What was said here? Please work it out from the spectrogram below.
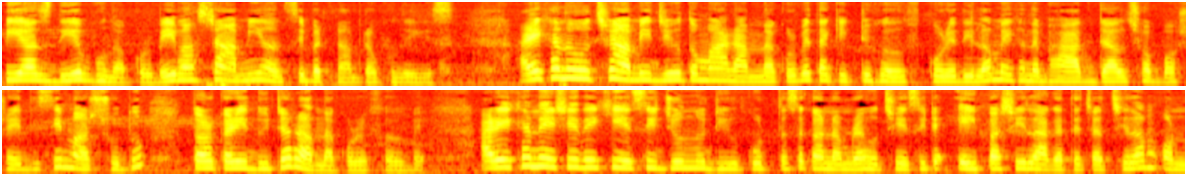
পেঁয়াজ দিয়ে ভুনা করবে। এই মাছটা আমি আনছি বাট নামটা ভুলে গেছি। আর এখানে হচ্ছে আমি যেহেতু মা রান্না করবে, তাকে একটু হেল্প করে দিলাম। এখানে ভাত, ডাল সব বসাই দিছি। মা শুধু তরকারি দুইটা রান্না করে ফেলবে। আর এখানে এসে দেখি এসির জন্য ডিল করতেছে, কারণ আমরা হচ্ছে এসিটা এই পাশেই লাগাতে চাচ্ছিলাম। অন্য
